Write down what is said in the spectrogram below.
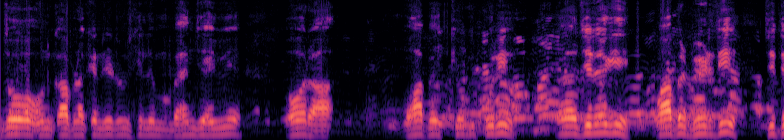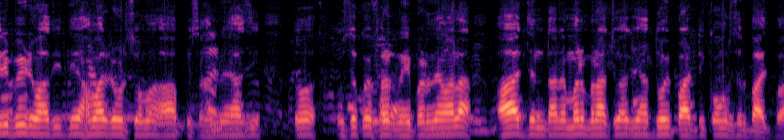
जो उनका अपना कैंडिडेट उसके लिए बहन जी आई हुई है, और वहाँ पे क्योंकि पूरी ज़िले की वहाँ पर भीड़ थी, जितनी भीड़ वहाँ थी हमारे रोड शो में आपके सामने आज तो उससे कोई फ़र्क नहीं पड़ने वाला। आज जनता ने मन बना चुका कि यहाँ दो ही पार्टी, कांग्रेस और भाजपा।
